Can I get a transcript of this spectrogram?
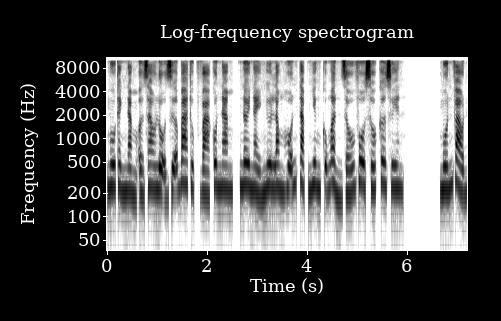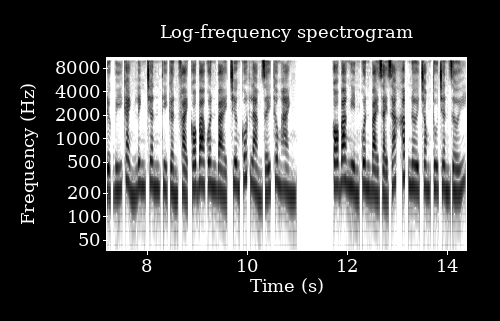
Ngô Thành nằm ở giao lộ giữa Ba Thục và Côn Nam, nơi này ngư long hỗn tạp nhưng cũng ẩn giấu vô số cơ duyên. Muốn vào được bí cảnh linh chân thì cần phải có ba quân bài trương cốt làm giấy thông hành. Có 3.000 quân bài giải rác khắp nơi trong tu chân giới,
